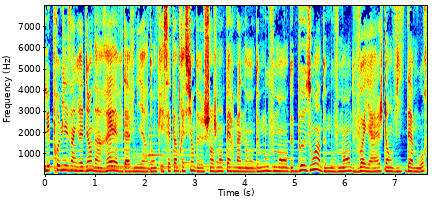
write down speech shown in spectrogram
Les premiers ingrédients d'un rêve d'avenir, donc, et cette impression de changement permanent, de mouvement, de besoin de mouvement, de voyage, d'envie, d'amour,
